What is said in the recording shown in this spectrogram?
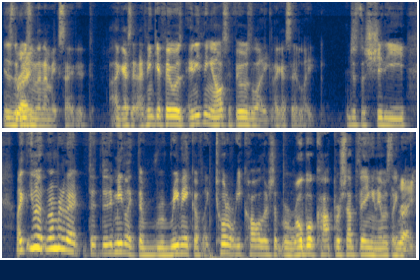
is the Right. reason that I'm excited. Like I said, I think if it was anything else, if it was like like I said, like just a shitty like you know remember that, that they made like the remake of like Total Recall or something, or RoboCop or something, and it was like Right.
